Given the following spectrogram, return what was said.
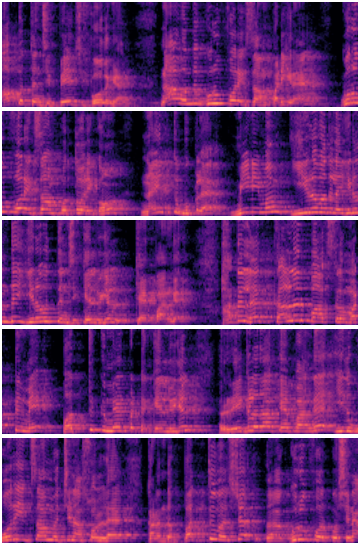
நாற்பத்தஞ்சு பேஜ் போதுங்க. நான் வந்து குரூப் ஃபோர் எக்ஸாம் படிக்கிறேன். குரூப் ஃபோர் எக்ஸாம் பொறுத்த வரைக்கும் நைன்த்து புக்கில் மினிமம் இருபதுல இருந்து இருபத்தஞ்சு கேள்விகள் கேட்பாங்க. அதில் கலர் பாக்ஸில் மட்டுமே பத்துக்கு மேற்பட்ட கேள்விகள் ரெகுலராக கேட்பாங்க. இது ஒரு எக்ஸாம் வச்சு நான் சொல்ல கடந்த பத்து வருஷம் குரூப் ஃபோர் கொஷினை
